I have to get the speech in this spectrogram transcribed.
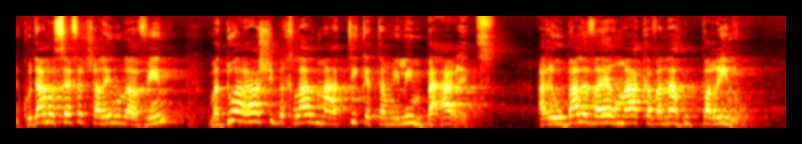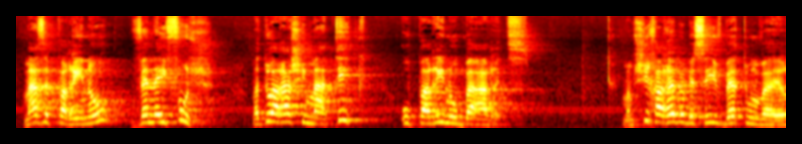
נקודה נוספת שעלינו להבין, מדוע רש"י בכלל מעתיק את המילים בארץ? הרי הוא בא לבאר מה הכוונה הוא פרינו. מה זה פרינו? וניפוש. מדוע רש"י מעתיק ופרינו בארץ? ממשיך הרבה בסעיף ב' ומבאר,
